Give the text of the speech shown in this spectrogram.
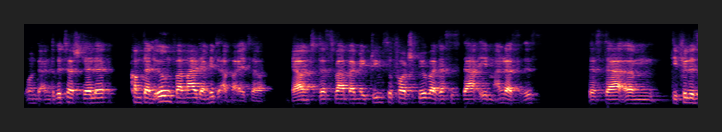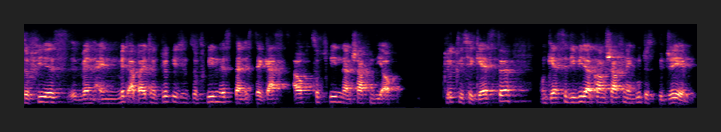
und an dritter Stelle kommt dann irgendwann mal der Mitarbeiter. Ja, und das war bei McDream sofort spürbar, dass es da eben anders ist. Dass da ähm, die Philosophie ist, wenn ein Mitarbeiter glücklich und zufrieden ist, dann ist der Gast auch zufrieden, dann schaffen die auch glückliche Gäste und Gäste, die wiederkommen, schaffen ein gutes Budget.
